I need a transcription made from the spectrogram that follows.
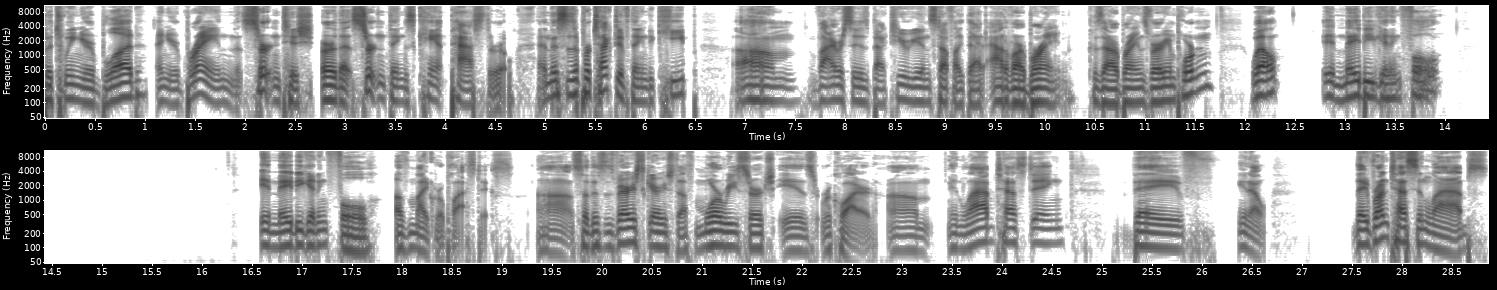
between your blood and your brain that certain tissue or that certain things can't pass through. And this is a protective thing to keep um, viruses, bacteria, and stuff like that out of our brain because our brain's very important. Well, it may be getting full. It may be getting full of microplastics. Uh, so this is very scary stuff. More research is required. Um, in lab testing, they've you know they've run tests in labs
